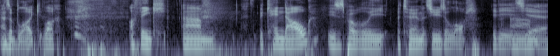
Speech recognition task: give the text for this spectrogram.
as a bloke. Like, I think um, the Ken dog is probably a term that's used a lot, it is. Um, yeah,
